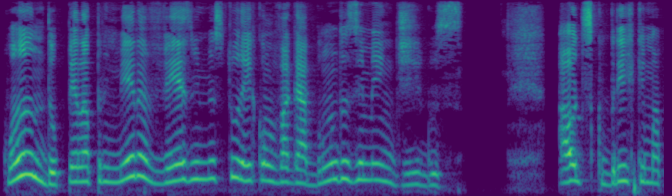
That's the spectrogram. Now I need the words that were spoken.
quando, pela primeira vez, me misturei com vagabundos e mendigos. Ao descobrir que uma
